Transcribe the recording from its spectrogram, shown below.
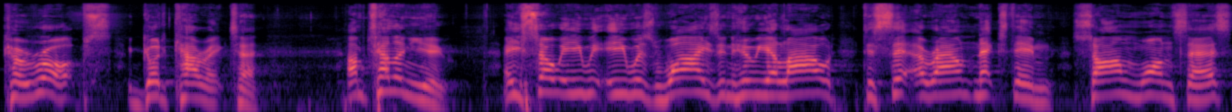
corrupts good character. I'm telling you, and so he, he was wise in who he allowed to sit around next to him. Psalm 1 says,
